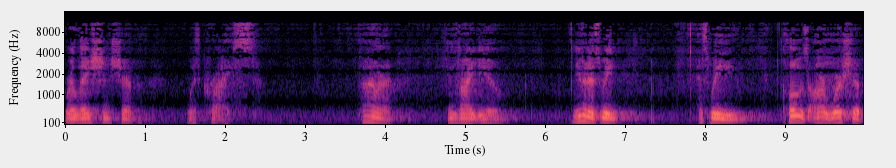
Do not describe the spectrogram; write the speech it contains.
relationship with Christ. So I want to invite you, even as we as we close our worship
